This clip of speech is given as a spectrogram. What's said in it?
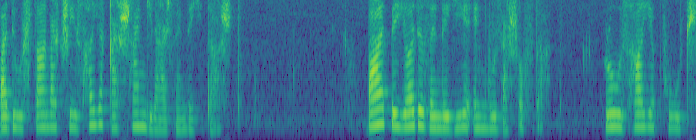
و دوستان و چیزهای قشنگی در زندگی داشت. بعد به یاد زندگی امروزش افتاد. روزهای پوچ،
